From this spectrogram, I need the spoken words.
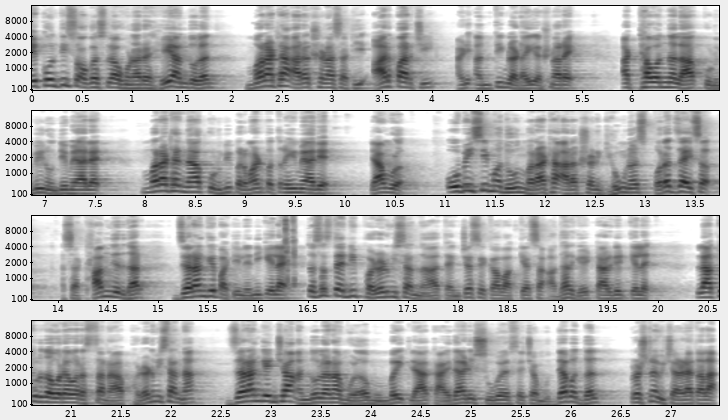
एकोणतीस ऑगस्टला होणारं हे आंदोलन मराठा आरक्षणासाठी आरपारची आणि अंतिम लढाई असणार आहे. अठ्ठावन्नला कुणबी नोंदी मिळाल्या आहेत मराठ्यांना कुणबी प्रमाणपत्रही मिळाले आहेत त्यामुळं ओबीसीमधून मराठा आरक्षण घेऊनच परत जायचं असा ठाम निर्धार जरांगे पाटील यांनी केलाय. तसंच त्यांनी फडणवीसांना त्यांच्याच एका वाक्याचा आधार घेत टार्गेट केलंय. लातूर दौऱ्यावर असताना फडणवीसांना जरांगेंच्या आंदोलनामुळं मुंबईतल्या कायदा आणि सुव्यवस्थेच्या मुद्द्याबद्दल प्रश्न विचारण्यात आला.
